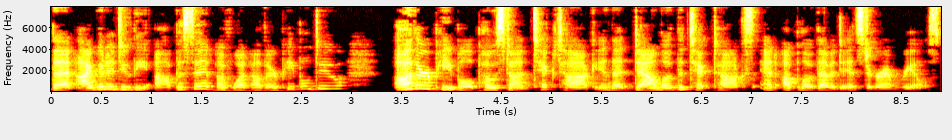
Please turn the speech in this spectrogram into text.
that I'm going to do the opposite of what other people do. Other people post on TikTok and then download the TikToks and upload them into Instagram Reels.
